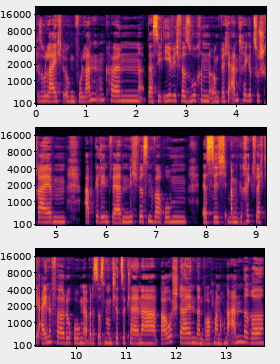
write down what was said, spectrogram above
so leicht irgendwo landen können, dass sie ewig versuchen, irgendwelche Anträge zu schreiben, abgelehnt werden, nicht wissen, warum es sich, man kriegt vielleicht die eine Förderung, aber das ist nur ein klitzekleiner Baustein, dann braucht man noch eine andere.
